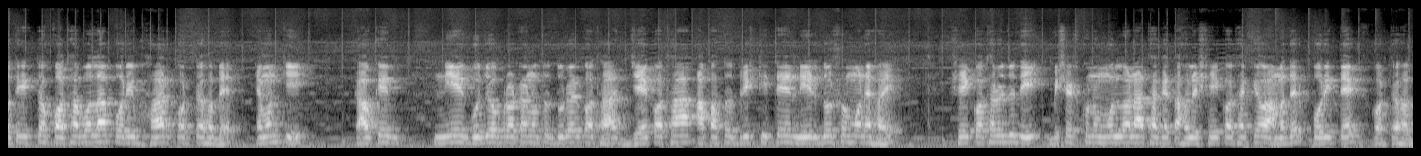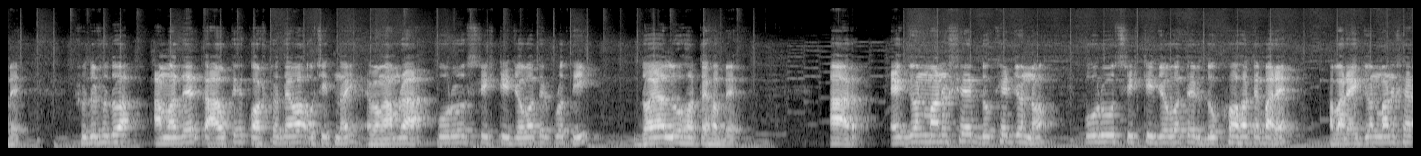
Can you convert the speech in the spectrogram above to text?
অতিরিক্ত কথা বলা পরিহার করতে হবে, এমনকি কাউকে নিয়ে গুজব রটানো তো দূরের কথা, যে কথা আপাত দৃষ্টিতে নির্দোষও মনে হয়, সেই কথারও যদি বিশেষ কোনো মূল্য না থাকে, তাহলে সেই কথাকেও আমাদের পরিত্যাগ করতে হবে। শুধু শুধু আমাদের কাউকে কষ্ট দেওয়া উচিত নয়, এবং আমরা পুরো সৃষ্টি জগতের প্রতি দয়ালু হতে হবে। আর একজন মানুষের দুঃখের জন্য পুরো সৃষ্টি জগতের দুঃখ হতে পারে, আবার একজন মানুষের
